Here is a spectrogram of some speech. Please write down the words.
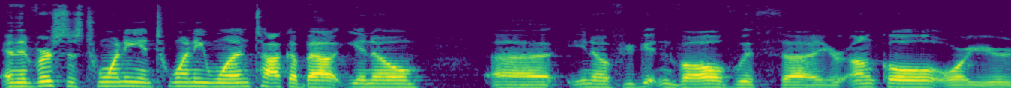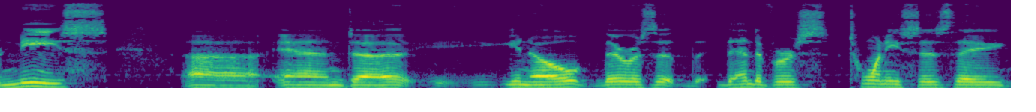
And then verses 20 and 21 talk about, you know, uh, you know, if you get involved with uh, your uncle or your niece, Uh, and, uh, you know, there was a, the end of verse 20 says they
